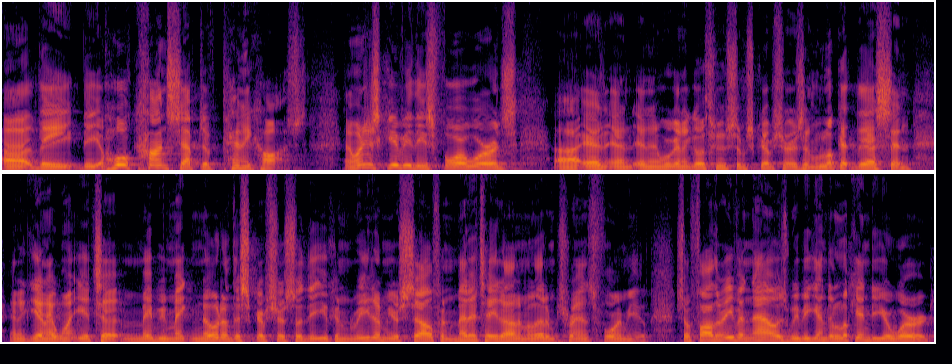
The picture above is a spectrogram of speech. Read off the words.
uh, the, the whole concept of Pentecost. And I want to just give you these four words, uh, and, and, and then we're going to go through some scriptures and look at this. And, and again, I want you to maybe make note of the scriptures so that you can read them yourself and meditate on them and let them transform you. So, Father, even now as we begin to look into your word,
